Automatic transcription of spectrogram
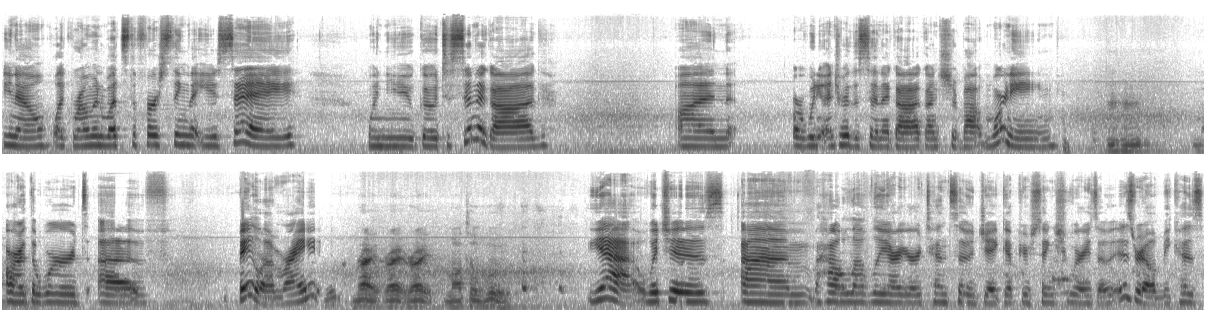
you know like roman what's the first thing that you say when you go to synagogue on or when you enter the synagogue on shabbat morning mm-hmm. are the words of balaam right right right right Matovu. yeah which is um, how lovely are your tents, O Jacob, your sanctuaries, O Israel, because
